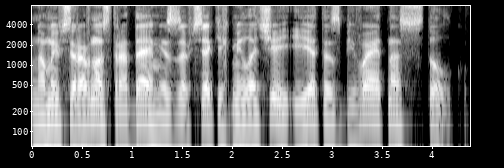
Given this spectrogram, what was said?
но мы все равно страдаем из-за всяких мелочей, и это сбивает нас с толку.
